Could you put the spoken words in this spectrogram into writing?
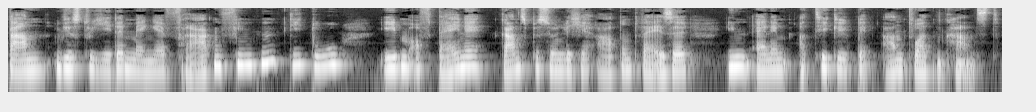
dann wirst du jede Menge Fragen finden, die du eben auf deine ganz persönliche Art und Weise in einem Artikel beantworten kannst.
